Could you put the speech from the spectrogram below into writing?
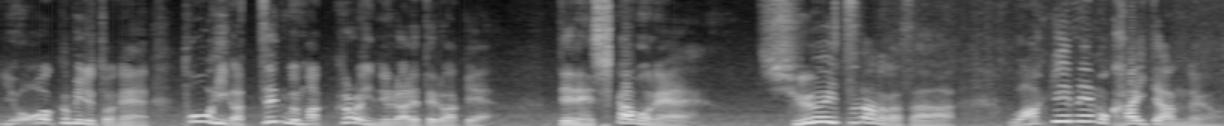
よく見るとね。頭皮が全部真っ黒に塗られてるわけ。でねしかもね秀逸なのがさ分け目も書いてあんのよ。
